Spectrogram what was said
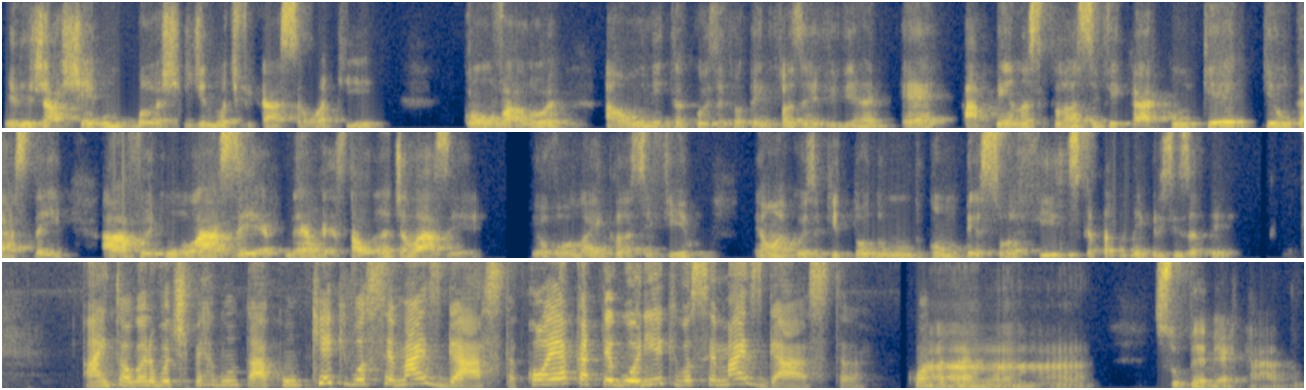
ele já chega um push de notificação aqui com o valor. A única coisa que eu tenho que fazer, Viviane, é apenas classificar com que, que eu gastei. Ah, foi com lazer, né? O restaurante é lazer. Eu vou lá e classifico. É uma coisa que todo mundo, como pessoa física, também precisa ter. Ah, então agora eu vou te perguntar, com o que que você mais gasta? Qual é a categoria que você mais gasta? Conta ah, para mim. Supermercado.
